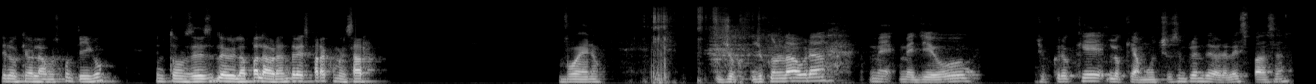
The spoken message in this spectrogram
de lo que hablamos contigo. Entonces le doy la palabra a Andrés para comenzar. Bueno, yo, yo con Laura me, me, llevo, yo creo que lo que a muchos emprendedores les pasa,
